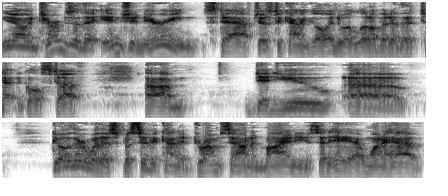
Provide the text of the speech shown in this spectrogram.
you know, in terms of the engineering staff, just to kind of go into a little bit of the technical stuff, um, did you uh, go there with a specific kind of drum sound in mind and you said, hey, I want to have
